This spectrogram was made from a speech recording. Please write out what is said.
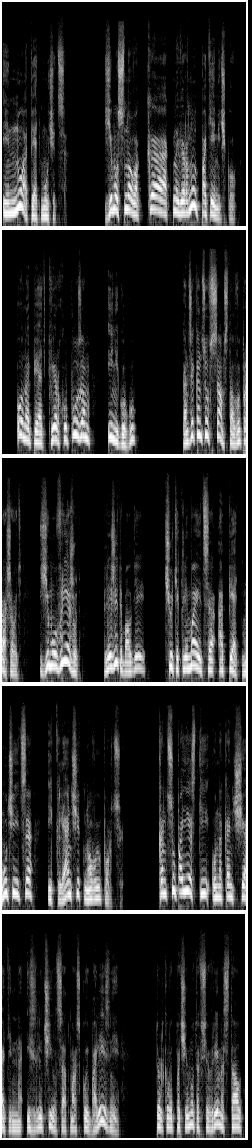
и ну опять мучится. Ему снова как навернут по темечку. Он опять кверху пузом и не гугу. В конце концов сам стал выпрашивать. Ему врежут, лежит и балдеет. Чуть оклемается, опять мучается и клянчит новую порцию. К концу поездки он окончательно излечился от морской болезни, только вот почему-то все время стал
